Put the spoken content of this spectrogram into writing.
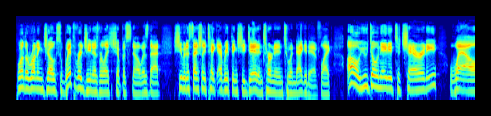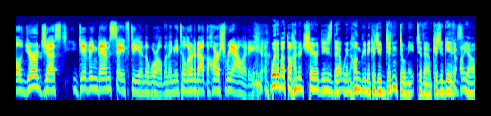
one of the running jokes with Regina's relationship with Snow is that she would essentially take everything she did and turn it into a negative. Like, oh, you donated to charity? Well, you're just giving them safety in the world when they need to learn about the harsh reality. what about the hundred charities that went hungry because you didn't donate to them because you gave, you know,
